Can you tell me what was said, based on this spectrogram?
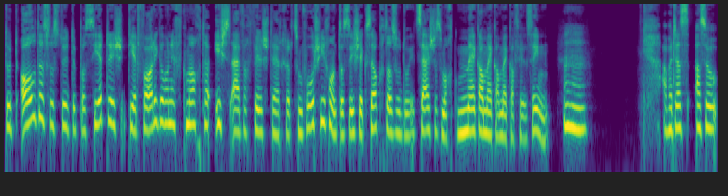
durch all das, was dort passiert ist, die Erfahrungen, die ich gemacht habe, ist es einfach viel stärker zum Vorschein und das ist exakt das, was du jetzt sagst, das macht mega, mega, mega viel Sinn. Mhm. Aber das, also,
